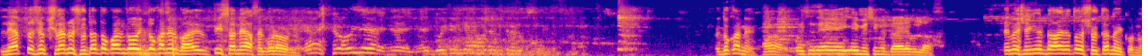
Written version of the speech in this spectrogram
ল্যাব তো সব ছিলানো সুতা তো কম ওই দোকানের ঘরের পিছনে আছে গোডাউনে। ওই যে দোকানে? হ্যাঁ কইছে যে এই- এই মেশিং ডয়ারে বলে আছে। এই মেশিনের ডয়ারে তো সুতা নাই কোনো।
